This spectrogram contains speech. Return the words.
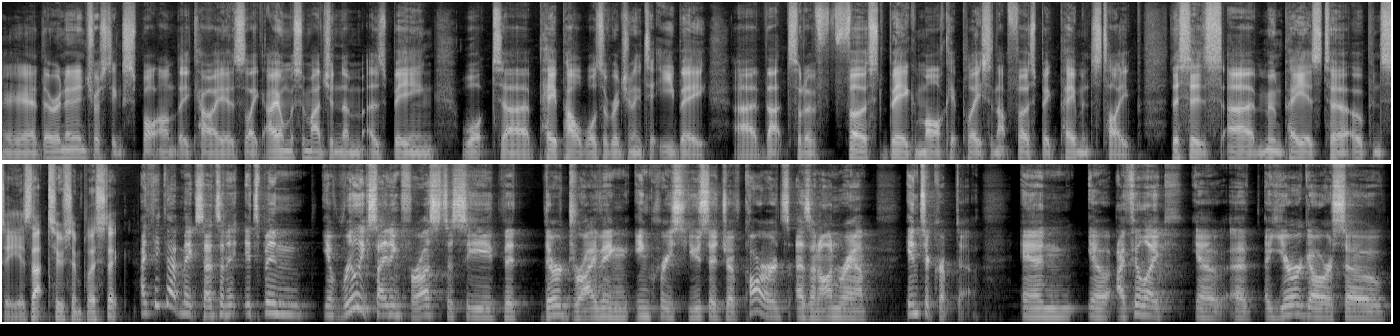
Yeah, they're in an interesting spot, aren't they, Cuy? As like I almost imagine them as being what uh, PayPal was originally to eBay, uh, that sort of first big marketplace and that first big payments type. This is uh, MoonPay is to OpenSea. Is that too simplistic? I think that makes sense, and it, has been you know, really exciting for us to see that they're driving increased usage of cards as an on ramp into crypto. And you know, I feel like you know a, a year ago or so,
